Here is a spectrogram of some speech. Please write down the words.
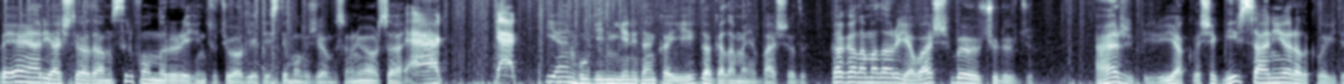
Ve eğer yaşlı adam sırf onları rehin tutuyor diye teslim olacağımı sanıyorsa yak yak diyen Hugin yeniden kayayı gagalamaya başladı. Gagalamalar yavaş ve ölçülüydü. Her biri yaklaşık bir saniye aralıklıydı.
